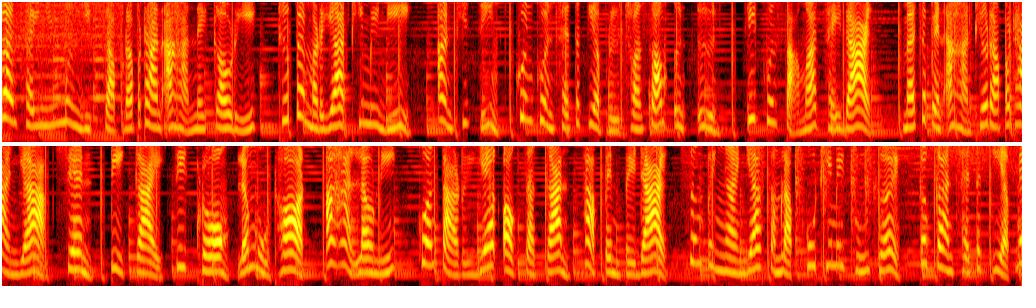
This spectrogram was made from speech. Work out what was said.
การใช้นิ้วมือหยิบจับรับประทานอาหารในเกาหลี ถือเป็นมารยาทที่ไม่ดี อันที่จริง คุณควรใช้ตะเกียบหรือช้อนซ่อมอื่น ๆ ที่คุณสามารถใช้ได้ แม้จะเป็นอาหารที่รับประทานยาก เช่น ปีกไก่ จี้โครง และหมูทอด อาหารเหล่านี้ควรต่างหรือแยกออกจากกันหากเป็นไปได้ ซึ่งเป็นงานยากสำหรับผู้ที่ไม่คุ้นเคย กับการใช้ตะเกียบใน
